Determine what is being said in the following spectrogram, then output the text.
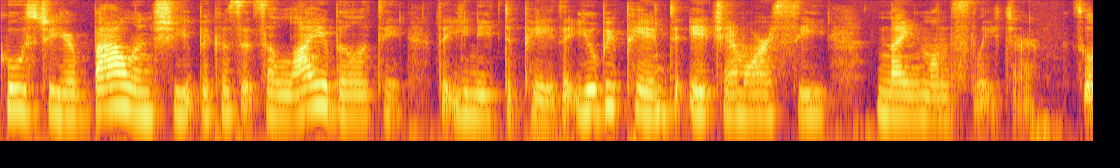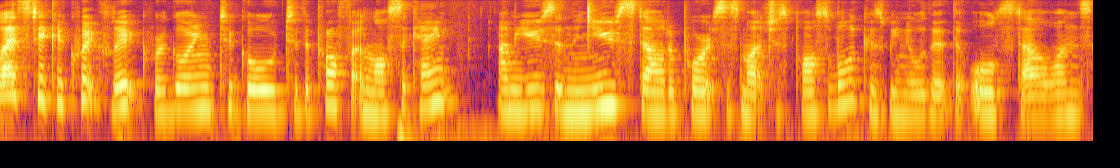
goes to your balance sheet because it's a liability that you need to pay, that you'll be paying to HMRC nine months later. So let's take a quick look. We're going to go to the profit and loss account. I'm using the new style reports as much as possible because we know that the old style ones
